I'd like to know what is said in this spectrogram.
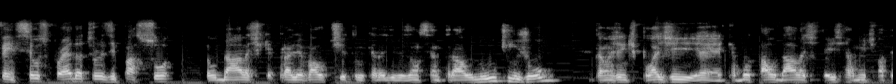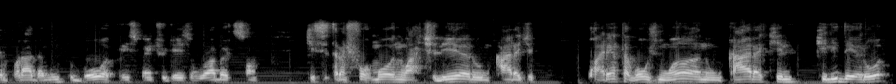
venceu os Predators e passou o Dallas que é para levar o título que é da divisão central no último jogo. Então a gente pode é, que botar o Dallas fez realmente uma temporada muito boa, principalmente o Jason Robertson, que se transformou no artilheiro, um cara de 40 gols no ano, um cara que, que liderou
